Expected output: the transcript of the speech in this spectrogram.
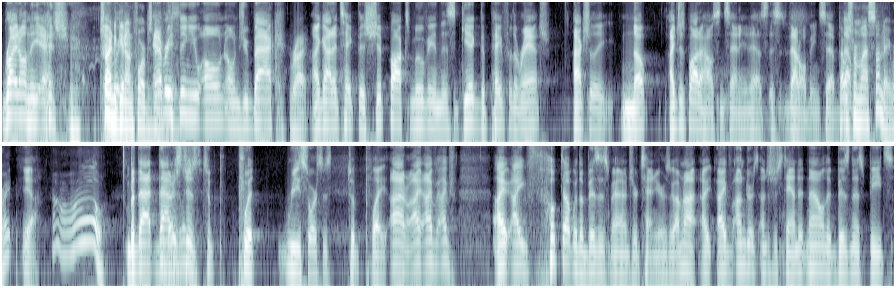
right on the edge? Trying to get on Forbes magazine. Everything you own owns you back. Right. I got to take this shitbox movie and this gig to pay for the ranch. Actually, nope. I just bought a house in San Ynez. This, that all being said, That was from last Sunday, right? yeah. Oh. But that that is just to put resources to play. I don't. I, I've I've I, I hooked up with a business manager ten years ago. I'm not. I I've under, understand it now that business beats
